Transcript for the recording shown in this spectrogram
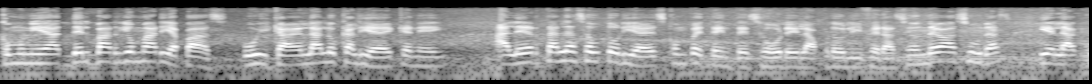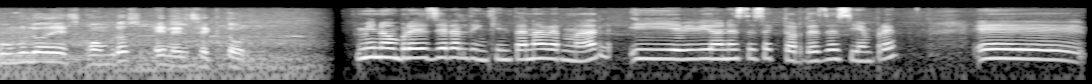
comunidad del barrio María Paz, ubicada en la localidad de Kennedy, alerta a las autoridades competentes sobre la proliferación de basuras y el acúmulo de escombros en el sector. Mi nombre es Geraldine Quintana Bernal y he vivido en este sector desde siempre. Eh,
